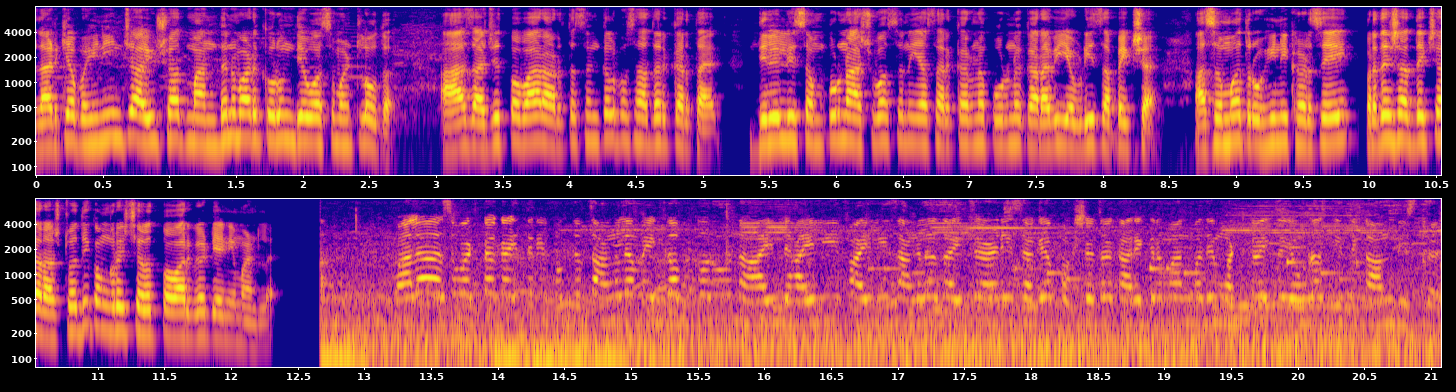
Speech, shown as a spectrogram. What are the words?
लाडक्या बहिणींच्या आयुष्यात मानधनवाढ करून देऊ असं म्हटलं होतं. आज अजित पवार अर्थसंकल्प सादर करतायत. दिलेली संपूर्ण आश्वासनं या सरकारनं पूर्ण करावी एवढीच अपेक्षा असं मत रोहिणी खडसे प्रदेशाध्यक्ष राष्ट्रवादी काँग्रेस शरद पवार गट यांनी मांडलं मला असं वाटतं काहीतरी फक्त चांगलं मेकअप करून हाय हायली फायली चांगलं जायचं आणि सगळ्या पक्षाच्या कार्यक्रमांमध्ये मटकायचं एवढंच तिथे काम दिसतंय.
